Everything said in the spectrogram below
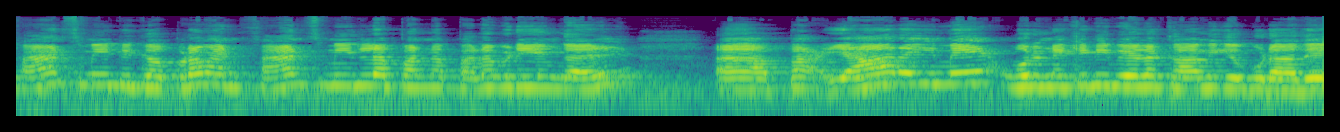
ஃபேன்ஸ் மீட்டுக்கு அப்புறம் அண்ட் ஃபேன்ஸ் மீட்டில் பண்ண பல விடயங்கள் ப- யாரையுமே ஒரு நெகட்டிவ் வேலை காமிக்கக்கூடாது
